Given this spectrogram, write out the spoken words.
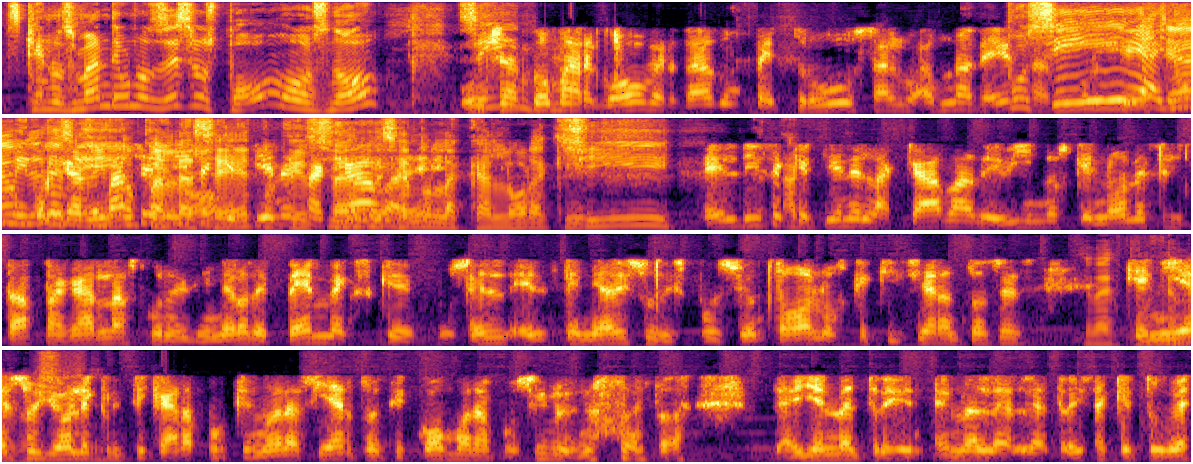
es que nos mande unos de esos pomos, ¿no? Un sí. Chateau Margaux, ¿verdad? Un Petrus, algo, una de esas. Pues sí, hay un además para la sed, porque está haciendo ¿eh? la calor aquí. Sí. Él dice que tiene la cava de vinos que no necesitaba pagarlas con el dinero de Pemex, que pues él, él tenía de su disposición todos los que quisiera, entonces Gracias, que ni eso yo le criticara porque no era cierto, que cómo era posible, ¿no? Entonces, de ahí en la, entre, en la, la, la entrevista que tuve,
